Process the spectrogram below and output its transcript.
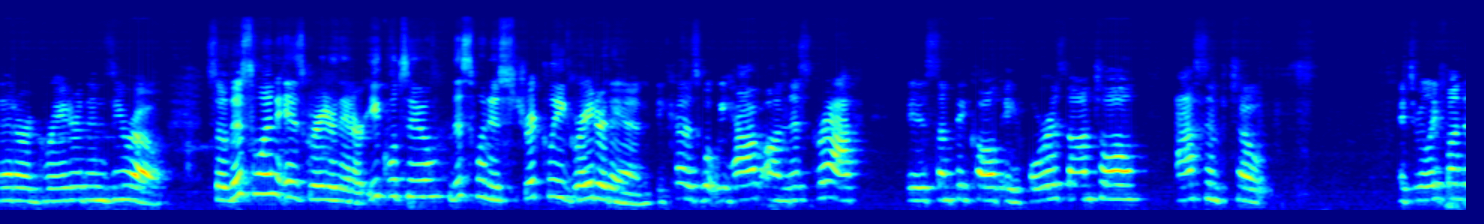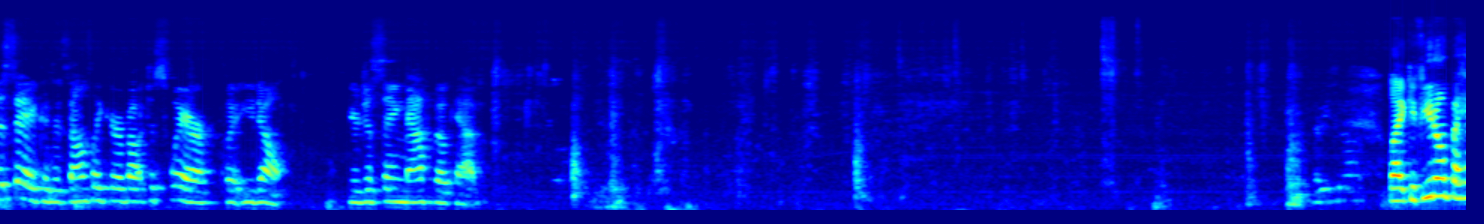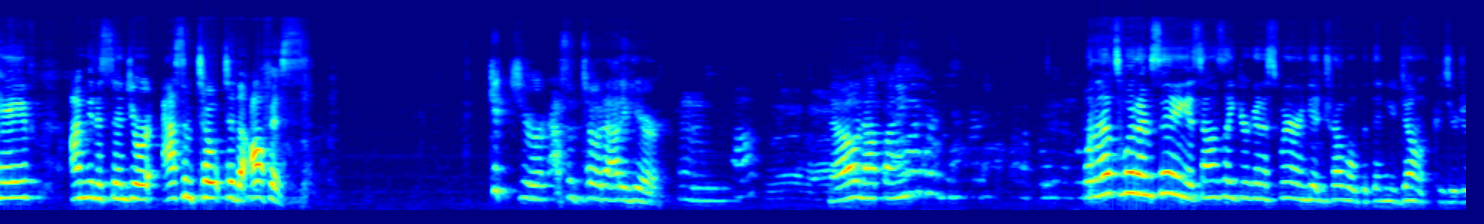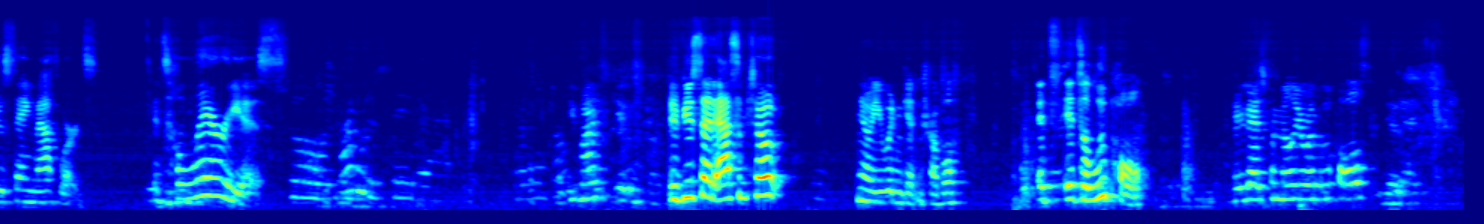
that are greater than zero. So this one is greater than or equal to. This one is strictly greater than because what we have on this graph is something called a horizontal asymptote. It's really fun to say because it sounds like you're about to swear, but you don't. You're just saying math vocab. Like, if you don't behave, I'm going to send your asymptote to the office. Get your asymptote out of here. No, not funny. Oh, I heard the first- Well, that's what I'm saying. It sounds like you're going to swear and get in trouble, but then you don't because you're just saying math words. It's mm-hmm. hilarious. If I were to say that. You. If you said asymptote, no, you wouldn't get in trouble. It's it's a loophole. Are you guys familiar with loopholes? Yes.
